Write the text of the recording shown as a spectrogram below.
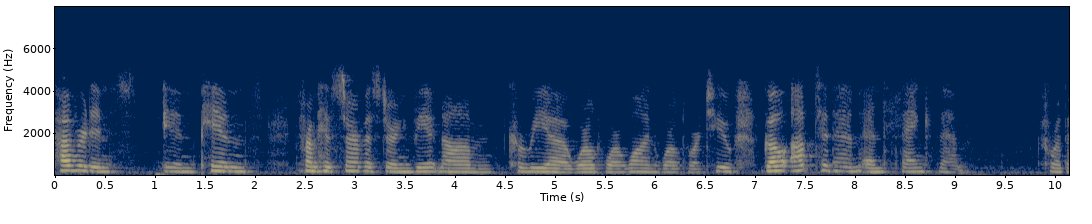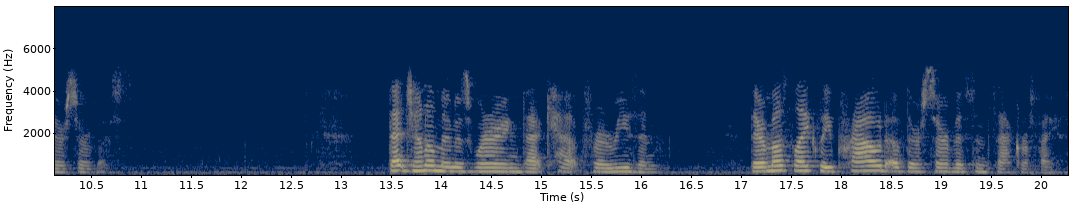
covered in, in pins from his service during Vietnam, Korea, World War I, World War II, go up to them and thank them for their service. That gentleman is wearing that cap for a reason. They're most likely proud of their service and sacrifice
